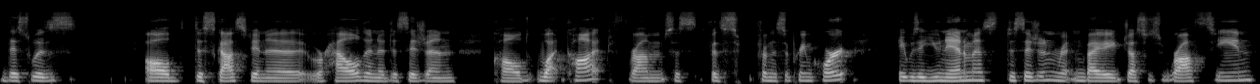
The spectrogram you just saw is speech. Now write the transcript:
this was all discussed in a or held in a decision called Whatcott from from the Supreme Court it was a unanimous decision written by Justice Rothstein.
